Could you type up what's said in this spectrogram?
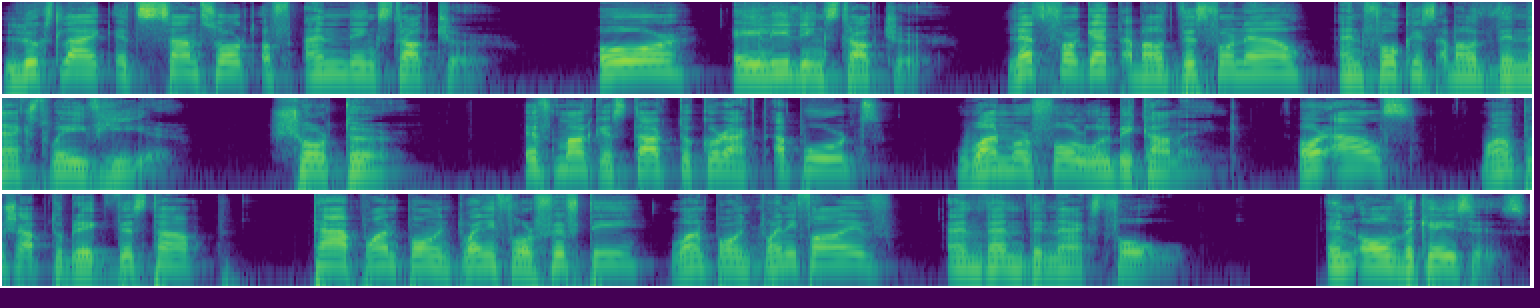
looks like it's some sort of ending structure or a leading structure. Let's forget about this for now and focus about the next wave here. Short term. If markets start to correct upwards, one more fall will be coming. Or else, one push up to break this top, tap 1.2450, 1.25, and then the next fall. In all the cases,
